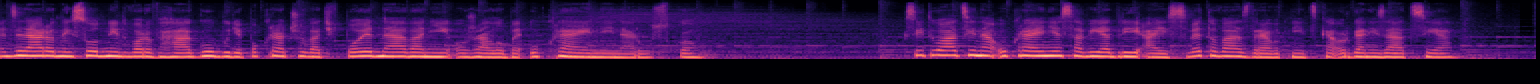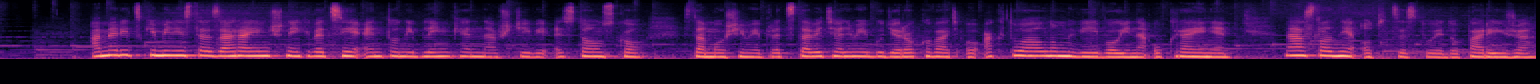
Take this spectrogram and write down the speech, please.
Medzinárodný súdny dvor v Hágu bude pokračovať v pojednávaní o žalobe Ukrajiny na Rusko. K situácii na Ukrajine sa vyjadrí aj Svetová zdravotnícka organizácia. Americký minister zahraničných vecí Anthony Blinken navštívi Estónsko. S tamojšími predstaviteľmi bude rokovať o aktuálnom vývoji na Ukrajine. Následne odcestuje do Paríža.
